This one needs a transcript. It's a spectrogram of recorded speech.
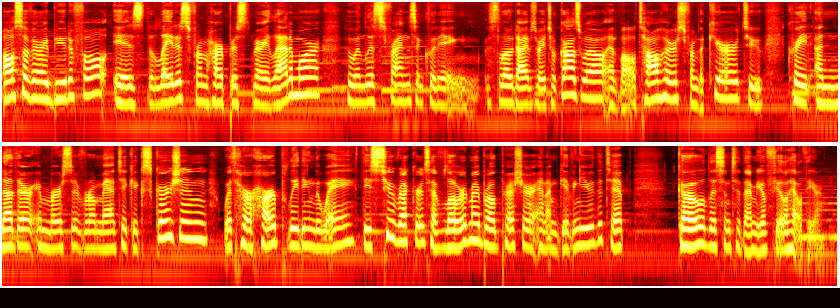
Also, very beautiful is the latest from harpist Mary Lattimore, who enlists friends including Slowdive's Rachel Goswell and Lol Tolhurst from The Cure to create another immersive romantic excursion with her harp leading the way. These two records have lowered my blood pressure, and I'm giving you the tip go listen to them, you'll feel healthier.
